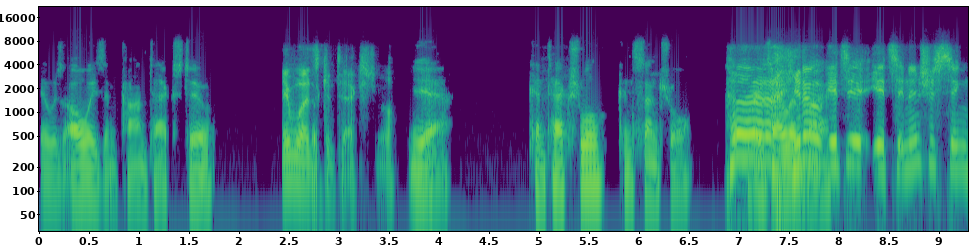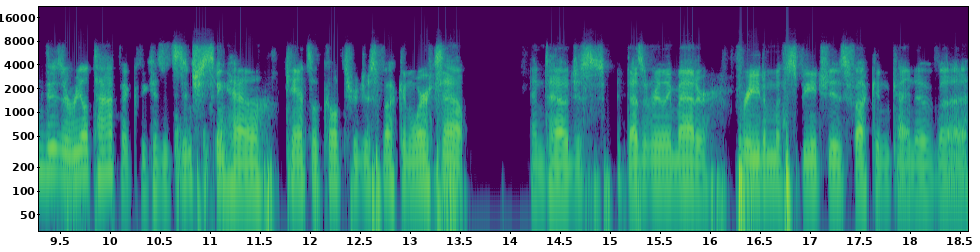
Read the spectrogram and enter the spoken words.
It was always in context too. It was contextual. Yeah, contextual, consensual. Live you know, by. it's a, it's an interesting. There's a real topic because it's interesting how cancel culture just fucking works out, and how just it doesn't really matter. Freedom of speech is fucking kind of uh,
